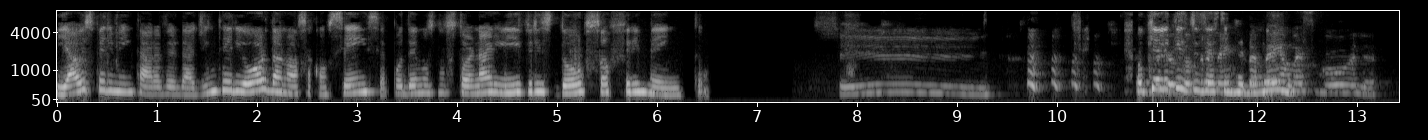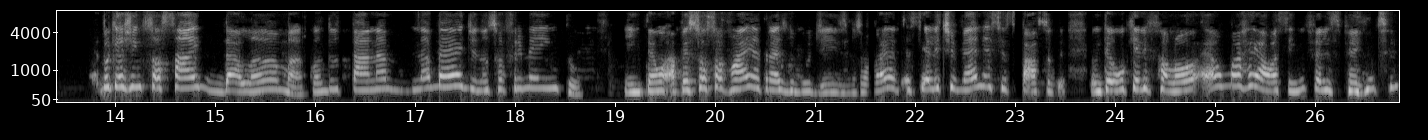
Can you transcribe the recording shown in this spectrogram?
E ao experimentar a verdade interior da nossa consciência, podemos nos tornar livres do sofrimento. Sim. O que ele quis dizer assim, também é uma escolha. Porque a gente só sai da lama quando tá na, na bad, no sofrimento. Então, a pessoa só vai atrás do budismo, só vai se ele tiver nesse espaço. Então, o que ele falou é uma real, assim, infelizmente,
